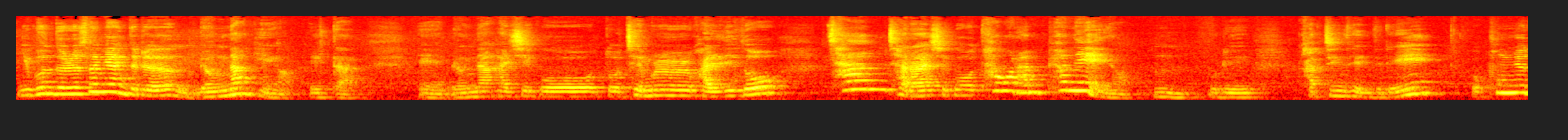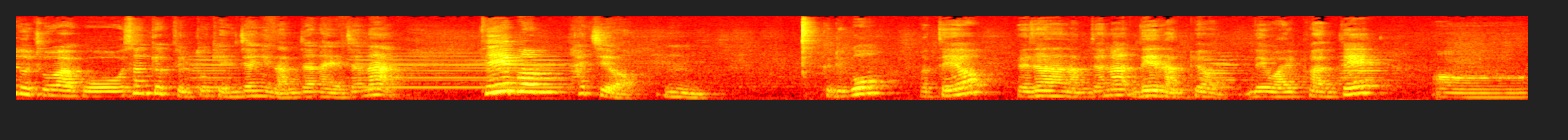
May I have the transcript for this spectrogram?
이분들 성향들은 명랑해요. 일단 예, 명랑하시고 또 재물 관리도 참 잘하시고 탁월한 편이에요. 음, 우리 갑진생들이 뭐 풍류도 좋아하고 성격들도 굉장히 남자나 여자나 대범하지요. 음. 그리고 어때요? 여자나 남자나 내 남편, 내 와이프한테 어,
